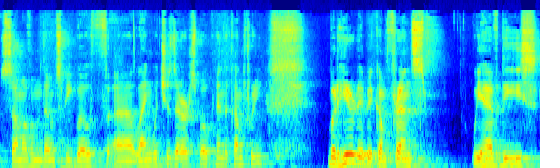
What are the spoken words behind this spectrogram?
some of them don't speak both uh, languages that are spoken in the country. But here they become friends. We have these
